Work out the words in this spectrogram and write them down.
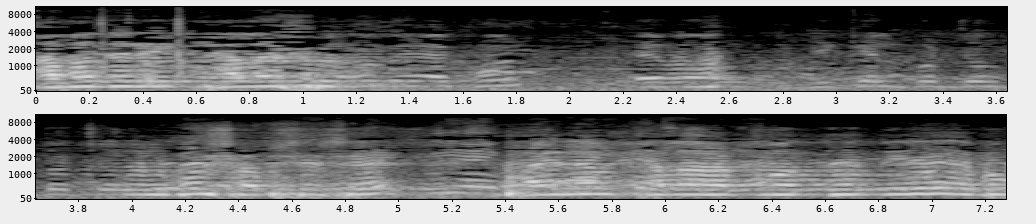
আমাদের এই খেলা শুরু হবে এখন এবং বিকেল পর্যন্ত চলবে সবশেষে ফাইনাল খেলার মধ্যে দিয়ে এবং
